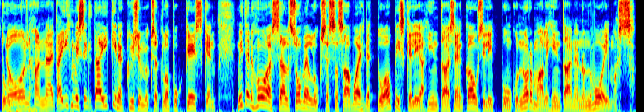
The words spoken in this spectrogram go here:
tullut. No onhan näitä ihmisiltä ikinä kysymykset lopu kesken. Miten HSL-sovelluksessa saa vaihdettua opiskelijahintaiseen kausilippuun, kun normaalihintainen on voimassa?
